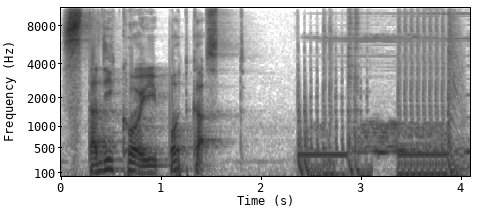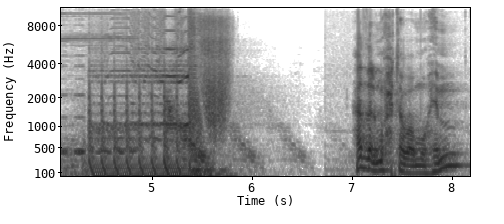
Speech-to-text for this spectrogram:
ستادي كوي بودكاست هذا المحتوى مهم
